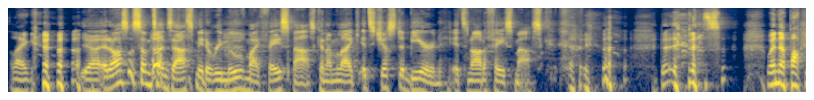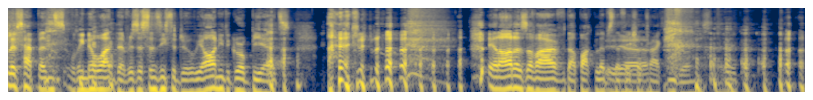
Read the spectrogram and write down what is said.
like yeah. It also sometimes asks me to remove my face mask, and I'm like, it's just a beard. It's not a face mask. that's when the apocalypse happens, we know what the resistance needs to do. We all need to grow beards in order to survive the apocalypse, the yeah. facial tracking drones.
